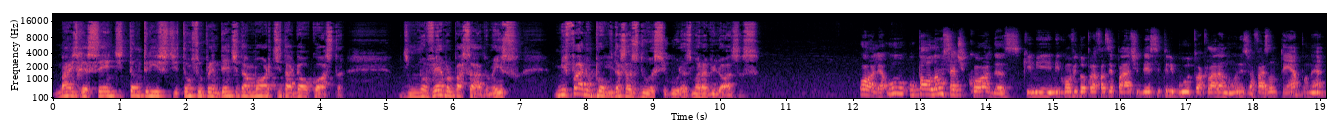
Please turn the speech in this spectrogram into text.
mais recente, tão triste, tão surpreendente da morte da Gal Costa, de novembro passado, não é isso? Me fale um pouco dessas duas figuras maravilhosas. Olha, o, o Paulão Sete Cordas, que me, me convidou para fazer parte desse tributo a Clara Nunes, já faz um tempo, né?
